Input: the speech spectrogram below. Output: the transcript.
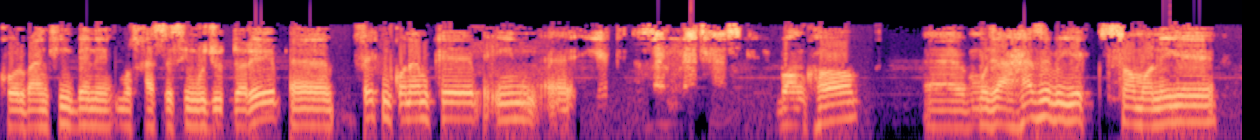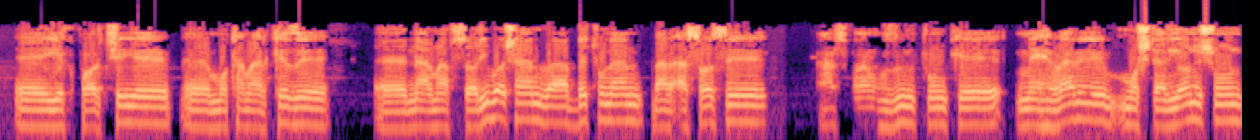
کوربنکینگ بین متخصصین وجود داره فکر می‌کنم که این یک ضرورت هست بانک ها مجهز به یک سامانه یک پارچه متمرکز نرم افزاری باشن و بتونن بر اساس ارز کنم حضورتون که محور مشتریانشون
